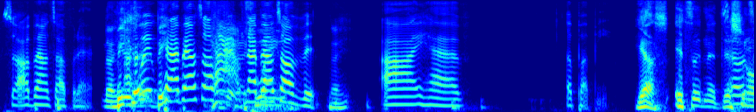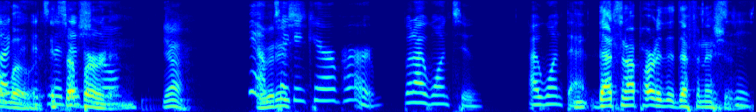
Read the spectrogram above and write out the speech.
So I'll bounce off of that. No, Because- Wait, be- can I bounce off of it? Can I bounce off of it? no, he- I have a puppy. Yes, it's an additional like- load. it's It's, an a burden. yeah. Yeah, There I'm it is. taking care of her, but I want to. I want that. That's not part of the Yes, definition. it is.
